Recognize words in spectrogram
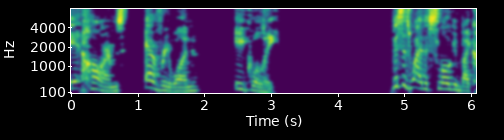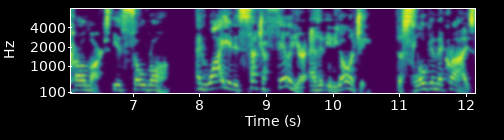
it harms everyone equally. This is why the slogan by Karl Marx is so wrong, and why it is such a failure as an ideology. The slogan that cries,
